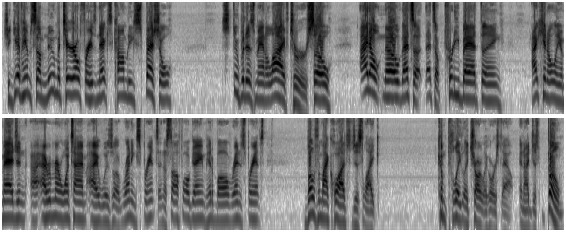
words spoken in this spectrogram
should give him some new material for his next comedy special stupidest man alive tour. So I don't know. That's a that's a pretty bad thing. I can only imagine. I, I remember one time I was uh, running sprints in a softball game, hit a ball, ran sprints. Both of my quads just like completely Charlie horsed out, and I just boom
